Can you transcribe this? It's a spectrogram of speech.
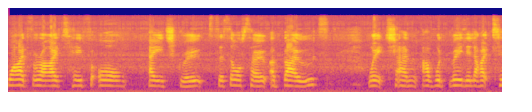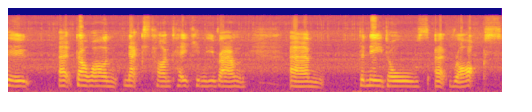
wide variety for all age groups. There's also a boat which um, I would really like to uh, go on next time taking you around um, the needles at rocks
